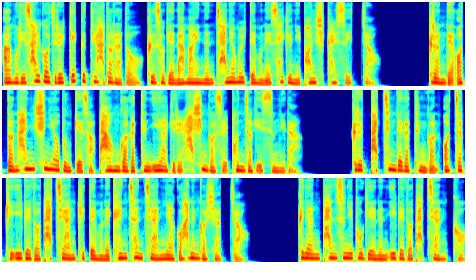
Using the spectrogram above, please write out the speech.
아무리 설거지를 깨끗이 하더라도 그 속에 남아있는 잔여물 때문에 세균이 번식할 수 있죠. 그런데 어떤 한 시니어분께서 다음과 같은 이야기를 하신 것을 본 적이 있습니다. 그릇 받침대 같은 건 어차피 입에도 닿지 않기 때문에 괜찮지 않냐고 하는 것이었죠. 그냥 단순히 보기에는 입에도 닿지 않고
